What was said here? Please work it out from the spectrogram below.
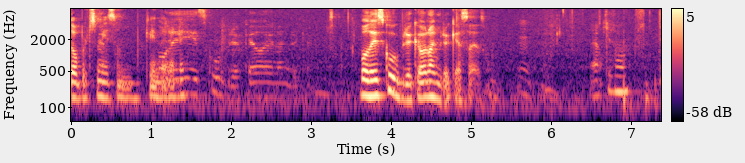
dobbelt så mye som kvinner, Både eller? i skogbruket og i landbruket. Både i skogbruket og landbruket så er det sånn. Ikke sant?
